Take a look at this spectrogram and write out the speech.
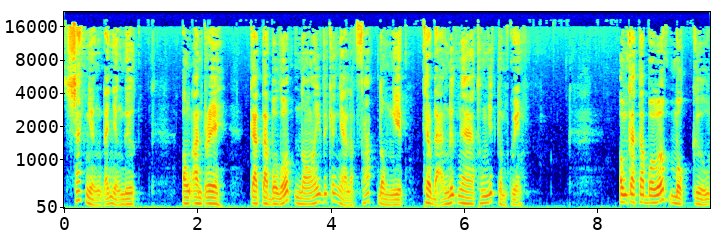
xác nhận đã nhận được. Ông Andrei Katabolov nói với các nhà lập pháp đồng nghiệp theo đảng nước Nga thống nhất cầm quyền. Ông Katabolov, một cựu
